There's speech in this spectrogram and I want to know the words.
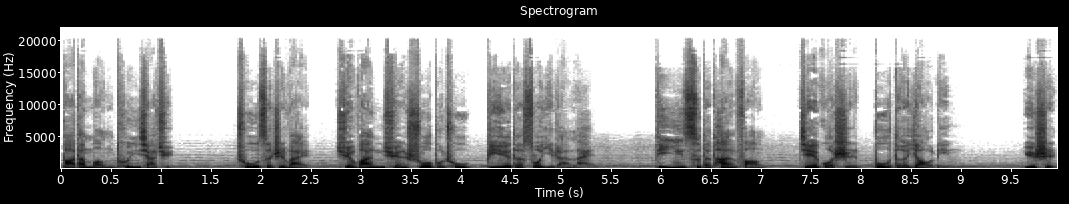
把它猛吞下去。除此之外，却完全说不出别的所以然来。第一次的探访结果是不得要领，于是。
